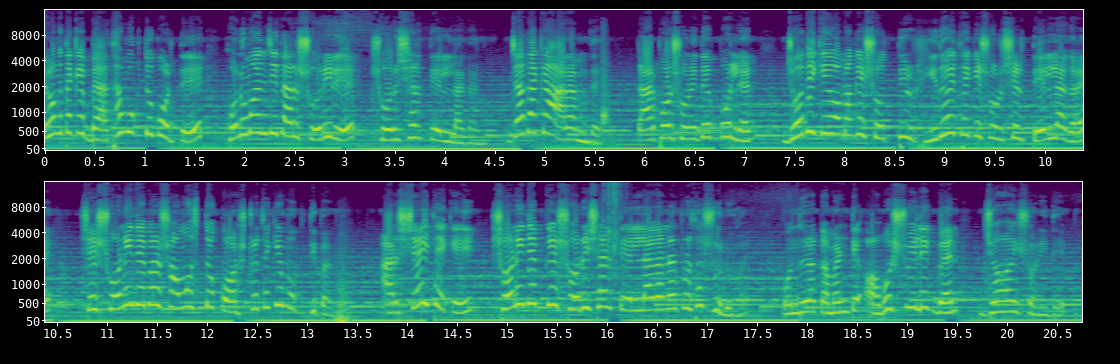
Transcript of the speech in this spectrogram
এবং তাকে ব্যথা মুক্ত করতে হনুমানজি তার শরীরে সরিষার তেল লাগান, যা তাকে আরাম দেয়। তারপর শনিদেব বললেন, যদি কেউ আমাকে সত্যি হৃদয় থেকে সর্ষের তেল লাগায়, সে শনিদেবের সমস্ত কষ্ট থেকে মুক্তি পাবে। আর সেই থেকেই শনিদেবকে সরিষার তেল লাগানোর প্রথা শুরু হয়। বন্ধুরা, কমেন্টে অবশ্যই লিখবেন, জয় শনিদেব।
